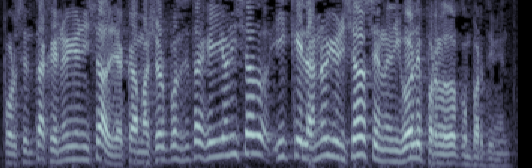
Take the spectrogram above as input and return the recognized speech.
porcentaje no ionizado y acá mayor porcentaje ionizado y que las no ionizadas sean iguales para los dos compartimentos.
